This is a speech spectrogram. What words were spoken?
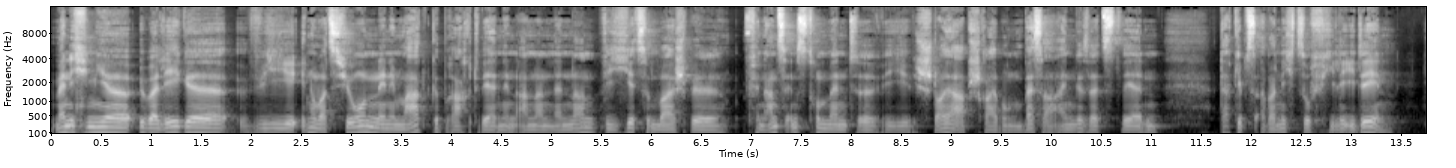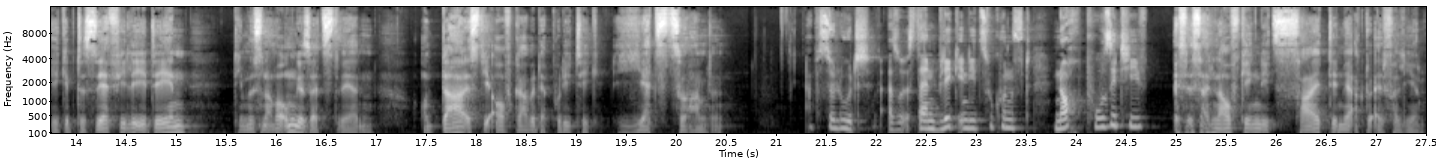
Wenn ich mir überlege, wie Innovationen in den Markt gebracht werden in anderen Ländern, wie hier zum Beispiel Finanzinstrumente wie Steuerabschreibungen besser eingesetzt werden, da gibt's aber nicht so viele Ideen. Hier gibt es sehr viele Ideen, die müssen aber umgesetzt werden. Und da ist die Aufgabe der Politik, jetzt zu handeln. Absolut. Also ist dein Blick in die Zukunft noch positiv? Es ist ein Lauf gegen die Zeit, den wir aktuell verlieren.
